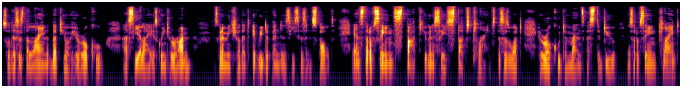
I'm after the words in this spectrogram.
So this is the line that your Heroku uh, CLI is going to run. It's going to make sure that every dependencies is installed. And instead of saying start, you're going to say start client. This is what Heroku demands us to do. Instead of saying client,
